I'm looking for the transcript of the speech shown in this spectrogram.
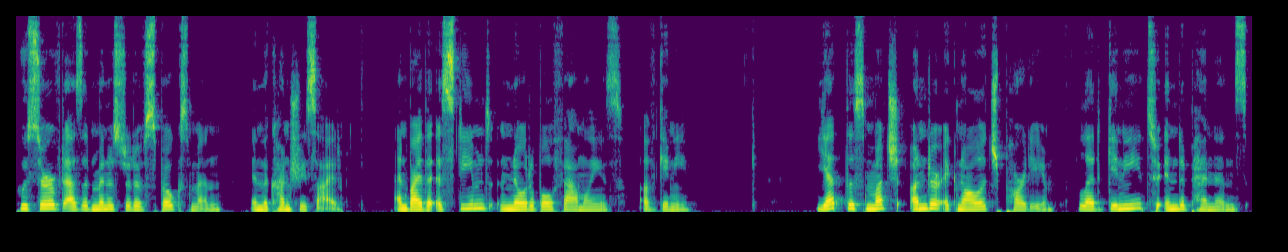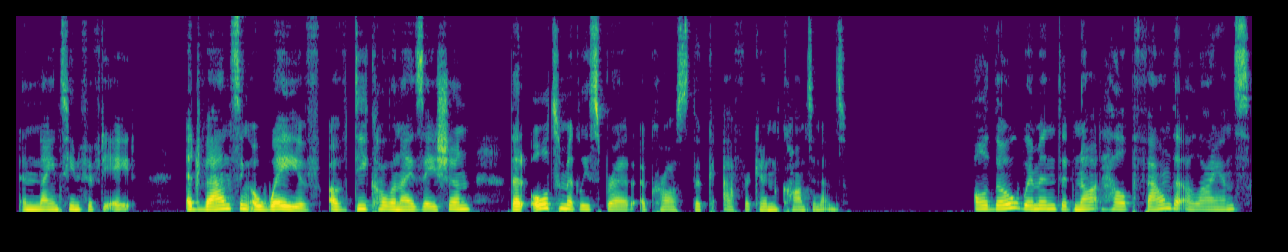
who served as administrative spokesmen in the countryside, and by the esteemed notable families of Guinea. Yet this much under acknowledged party led Guinea to independence in 1958 advancing a wave of decolonization that ultimately spread across the African continent. Although women did not help found the alliance,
